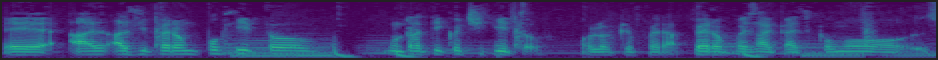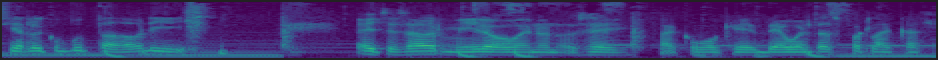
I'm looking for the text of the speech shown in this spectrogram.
Eh, a- así fuera un poquito, un ratico chiquito o lo que fuera, pero pues acá es como cierro el computador y eches a dormir o bueno, no sé, o sea, como que de vueltas por la casa.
